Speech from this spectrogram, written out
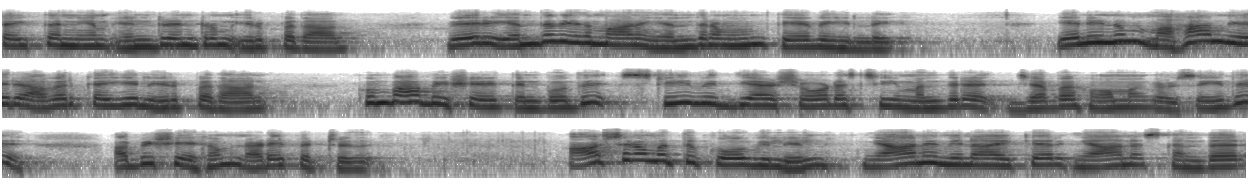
சைத்தன்யம் என்றென்றும் இருப்பதால் வேறு எந்தவிதமான எந்திரமும் தேவையில்லை. எனினும் மகாமேரு அவர் கையில் இருப்பதால் கும்பாபிஷேகத்தின் போது ஸ்ரீவித்யா ஷோடசி மந்திர ஜப ஹோமங்கள் செய்து அபிஷேகம் நடைபெற்றது. ஆசிரமத்து கோவிலில் ஞான விநாயகர் ஞானஸ்கந்தர்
